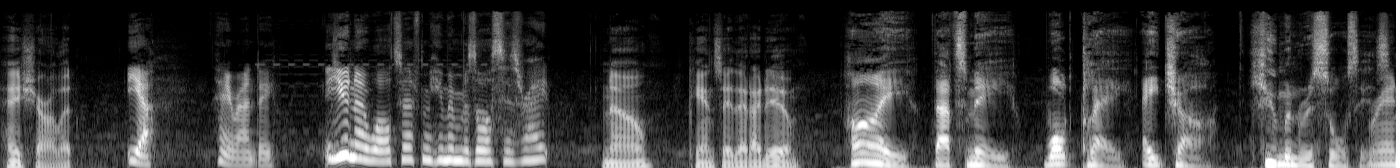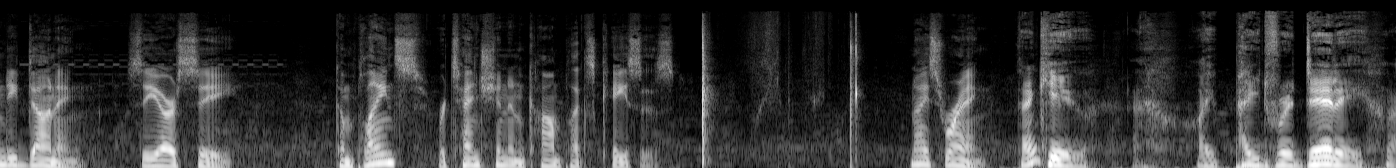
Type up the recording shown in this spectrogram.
Hey, Charlotte. Yeah. Hey, Randy. You know Walter from Human Resources, right? No, can't say that I do. Hi, that's me, Walt Clay, HR, Human Resources. Randy Dunning, CRC. Complaints, retention, and complex cases. Nice ring. Thank you. I paid for it dearly.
